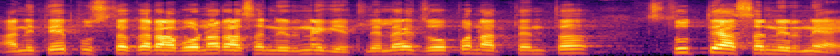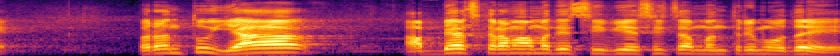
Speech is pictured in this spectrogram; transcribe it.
आणि ते पुस्तकं राबवणार असा निर्णय घेतलेला आहे जो पण अत्यंत स्तुत्य असा निर्णय आहे. परंतु या अभ्यासक्रमामध्ये सी बी एस सीचा मंत्री महोदय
